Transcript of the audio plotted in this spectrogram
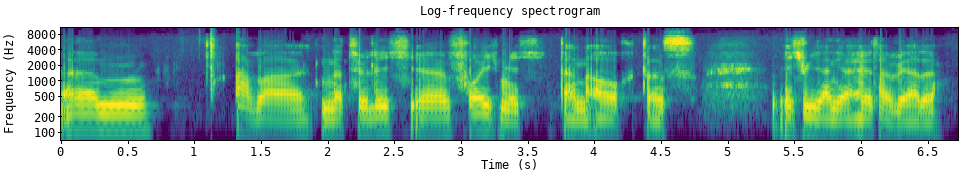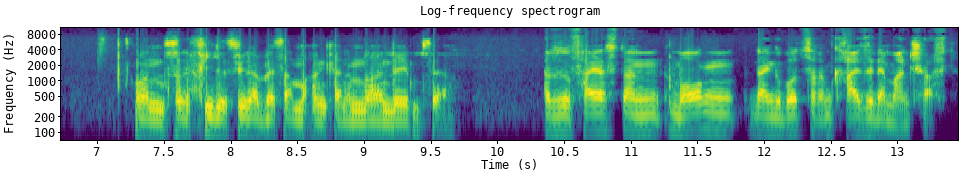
Ähm, aber natürlich äh, freue ich mich dann auch, dass ich wieder ein Jahr älter werde und äh, vieles wieder besser machen kann im neuen Lebensjahr. Also du feierst dann morgen deinen Geburtstag im Kreise der Mannschaft.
